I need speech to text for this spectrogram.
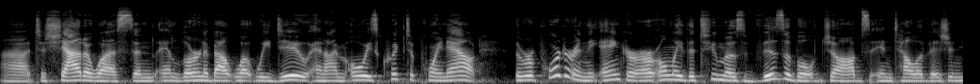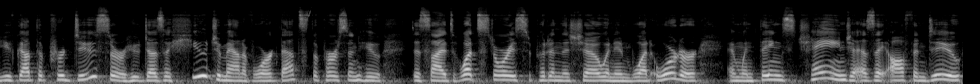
uh, to shadow us and, and learn about what we do. And I'm always quick to point out the reporter and the anchor are only the two most visible jobs in television. You've got the producer who does a huge amount of work. That's the person who decides what stories to put in the show and in what order. And when things change, as they often do,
